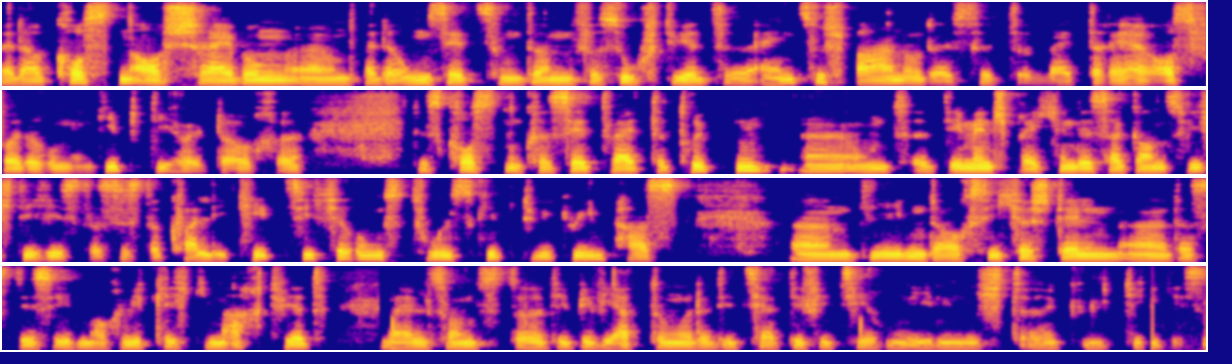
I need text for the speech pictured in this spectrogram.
bei der Kostenausschreibung äh, und bei der Umsetzung dann versucht wird äh, einzusparen oder es halt weitere Herausforderungen gibt, die halt auch äh, das Kostenkorsett weiter drücken äh, und dementsprechend es auch ganz wichtig ist, dass es da Qualitätssicherungstools gibt wie GreenPass, ähm, die eben da auch sicherstellen, äh, dass das eben auch wirklich gemacht wird, weil sonst äh, die Bewertung oder die Zertifizierung eben nicht äh, gültig ist.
